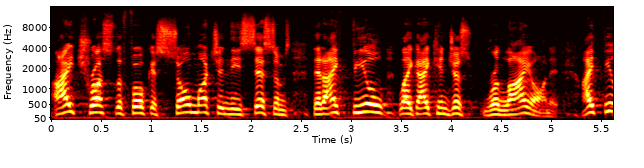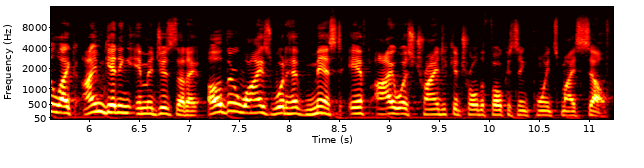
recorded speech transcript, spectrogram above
I trust the focus so much in these systems that I feel like I can just rely on it. I feel like I'm getting images that I otherwise would have missed if I was trying to control the focusing points myself.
